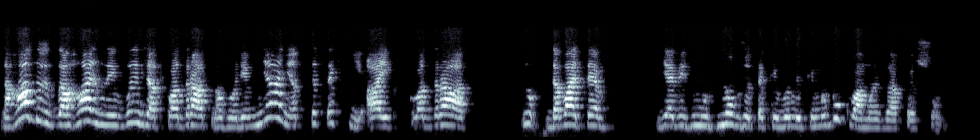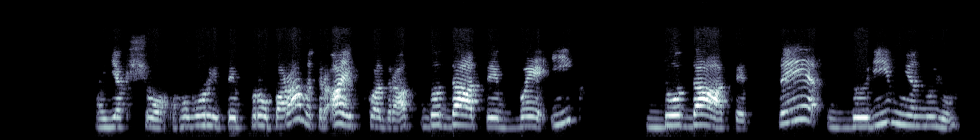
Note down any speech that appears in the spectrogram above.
Нагадую, загальний вигляд квадратного рівняння це такі ах квадрат. Ну, давайте я візьму знову ж таки великими буквами запишу. Якщо говорити про параметр ах квадрат, додати bx, додати c дорівнює нулю.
